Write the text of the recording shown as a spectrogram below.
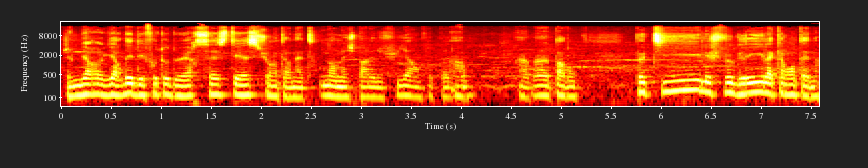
J'aime bien regarder des photos de R16 TS sur internet. Non, mais je parlais du fuyard en fait, pas de Ah. vous. Ah, euh, pardon. Petit, les cheveux gris, la quarantaine.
